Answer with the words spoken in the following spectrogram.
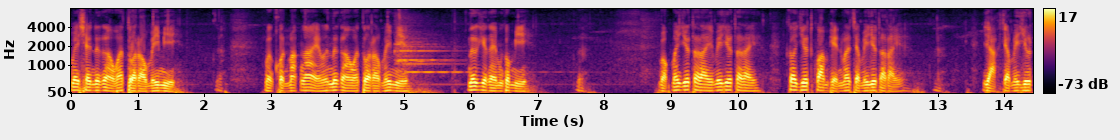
ไม่ใช่นึกเอาว่าตัวเราไม่มี บางคนมักง่ายว่านึกเอาว่าตัวเราไม่มี นึกยังไงมันก็มีบอกไม่ยึดอะไรไม่ยึดอะไร ก็ยึดความเห็นว่าจะไม่ยึดอะไร อยากจะไม่ยึด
